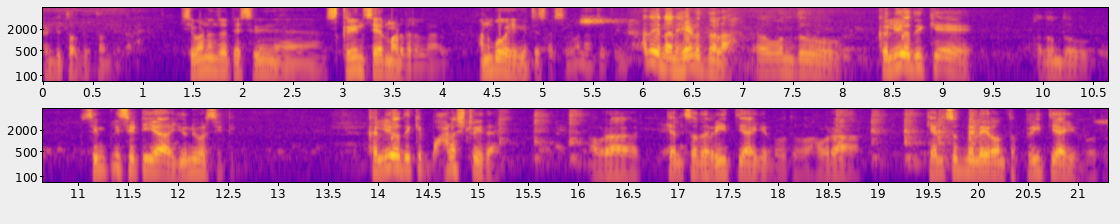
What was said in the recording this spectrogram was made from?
ಖಂಡಿತವಾಗ್ಲೂ ತಂದಿದ್ದಾರೆ. ಶಿವಣ್ಣನ ಜೊತೆ ಸ್ಕ್ರೀನ್ ಸ್ಕ್ರೀನ್ ಶೇರ್ ಮಾಡಿದ್ರಲ್ಲ ಅನುಭವ ಹೇಗಿತ್ತು ಸರ್ ಶಿವಣ್ಣನ ಜೊತೆ? ಅದೇ ನಾನು ಹೇಳಿದ್ನಲ್ಲ ಒಂದು ಕಲಿಯೋದಕ್ಕೆ ಅದೊಂದು ಸಿಂಪ್ಲಿಸಿಟಿಯ ಯೂನಿವರ್ಸಿಟಿ ಕಲಿಯೋದಕ್ಕೆ ಬಹಳಷ್ಟು ಇದೆ. ಅವರ ಕೆಲಸದ ರೀತಿ ಆಗಿರ್ಬೋದು ಅವರ ಕೆಲಸದ ಮೇಲೆ ಇರೋವಂಥ ಪ್ರೀತಿ ಆಗಿರ್ಬೋದು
